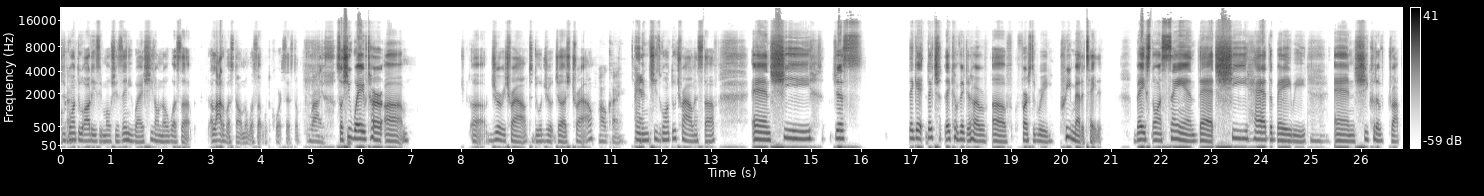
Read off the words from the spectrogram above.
She's going through all these emotions anyway. She don't know what's up. A lot of us don't know what's up with the court system. Right. So she waived her um uh jury trial to do a ju- judge trial Okay. and she's going through trial and stuff and she just they get they they convicted her of first degree premeditated based on saying that she had the baby Mhm. and she could have dropped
